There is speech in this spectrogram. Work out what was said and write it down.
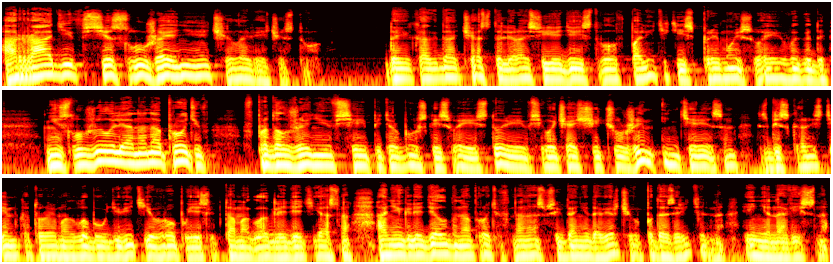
а ради всеслужения человечеству. Да и когда часто ли Россия действовала в политике из прямой своей выгоды, не служила ли она, напротив, в продолжении всей петербургской своей истории всего чаще чужим интересам с бескорыстием, которое могло бы удивить Европу, если бы та могла глядеть ясно, а не глядел бы напротив на нас всегда недоверчиво, подозрительно и ненавистно.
